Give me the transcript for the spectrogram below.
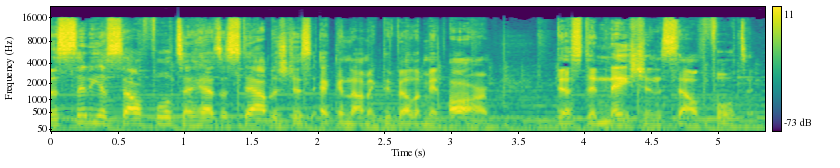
the City of South Fulton has established its economic development arm, Destination South Fulton.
